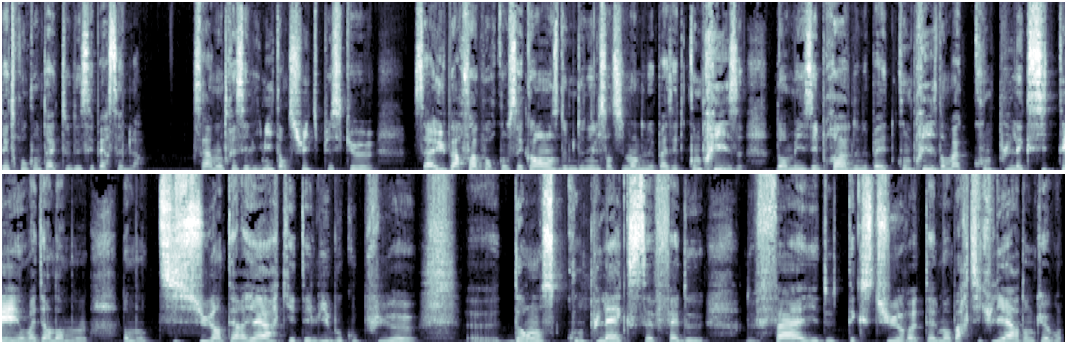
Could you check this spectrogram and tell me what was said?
d'être au contact de ces personnes-là. Ça a montré ses limites ensuite puisque Ça a eu parfois pour conséquence de me donner le sentiment de ne pas être comprise dans mes épreuves, de ne pas être comprise dans ma complexité, on va dire dans mon, dans mon tissu intérieur qui était lui beaucoup plus euh, euh, dense, complexe, fait de, de failles et de textures tellement particulières. Donc bon,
